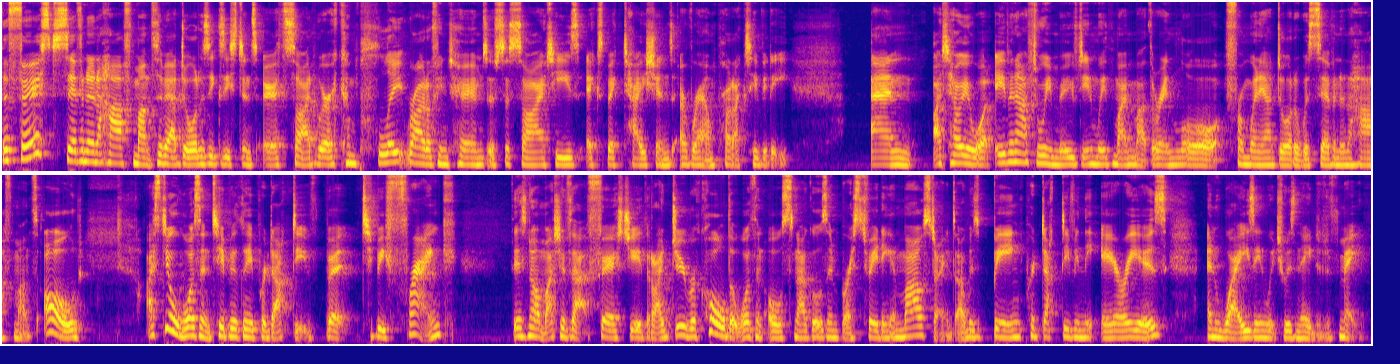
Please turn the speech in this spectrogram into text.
The first seven and a half months of our daughter's existence earthside were a complete write off in terms of society's expectations around productivity. And I tell you what, even after we moved in with my mother in law from when our daughter was seven and a half months old, I still wasn't typically productive. But to be frank, there's not much of that first year that I do recall that wasn't all snuggles and breastfeeding and milestones. I was being productive in the areas and ways in which was needed of me.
